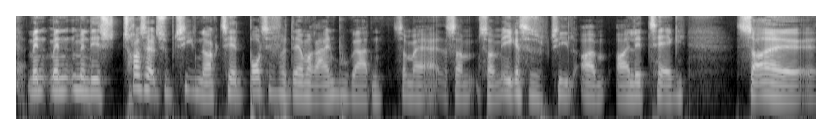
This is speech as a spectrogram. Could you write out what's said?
Ja. Men, men, men det er trods alt subtilt nok til, at bortset fra det der med regnbuegarden, som, er, som, som ikke er så subtil og, og er lidt taggy, så, øh,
